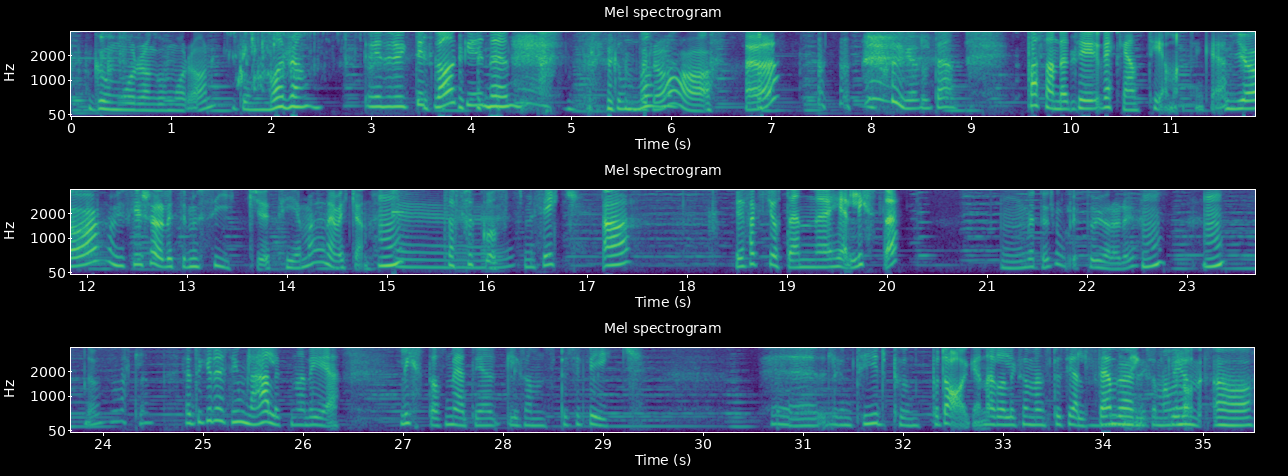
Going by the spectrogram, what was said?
God morgon, god morgon. God morgon. Är du riktigt vaken än? God morgon. Bra. Ja. Sjukt. Passande till veckans tema, tänker jag. Ja, vi ska ju köra lite musiktema den här veckan. Mm. Så Eh, frukostmusik. Ja, Vi har faktiskt gjort en eh, hel lista. mm, väldigt roligt att göra det. Mm. Mm. Var verkligen. Jag tycker det är så himla härligt när det är listor som är till en liksom, specifik eh, liksom, tidpunkt på dagen. Eller liksom en speciell stämning som man vill Verkligen, åt. Ja.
